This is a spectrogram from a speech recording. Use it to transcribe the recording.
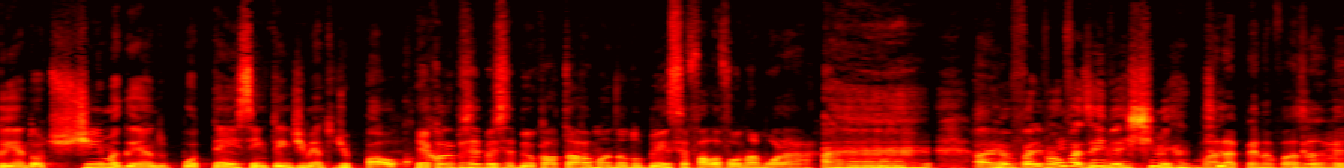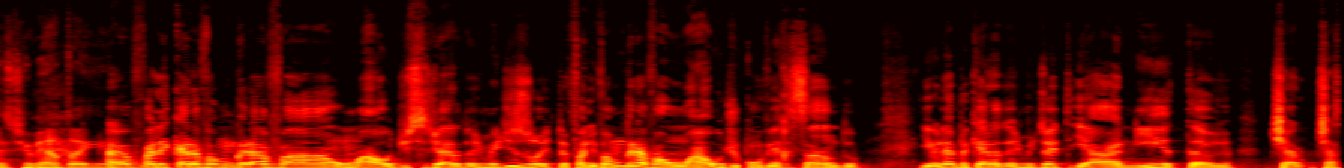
Ganhando autoestima, ganhando potência, entendimento de palco. E aí quando você percebeu que ela tava mandando bem, você fala, vou namorar. Aí eu falei, vamos fazer investimento. Vale a pena fazer um investimento aí. Aí eu falei, cara, vamos gravar um áudio. Isso já era 2018. Eu falei, vamos gravar um áudio conversando. E eu lembro que era 2018 e a Anitta tinha, tinha,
